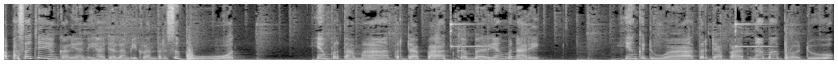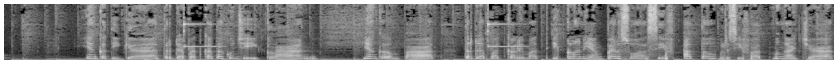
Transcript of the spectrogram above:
Apa saja yang kalian lihat dalam iklan tersebut? Yang pertama, terdapat gambar yang menarik. Yang kedua, terdapat nama produk. Yang ketiga, terdapat kata kunci iklan. Yang keempat, terdapat kalimat iklan yang persuasif atau bersifat mengajak.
